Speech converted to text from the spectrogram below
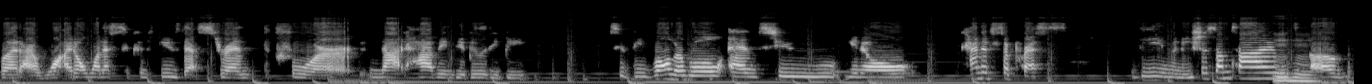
But I want I don't want us to confuse that strength for not having the ability to be to be vulnerable and to, you know, kind of suppress the minutia sometimes mm-hmm. of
